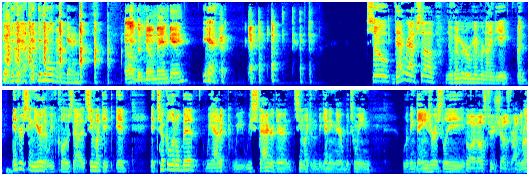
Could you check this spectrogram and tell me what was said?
the, the No Man Gang. oh the No Man Gang. Yeah. So that wraps up November to Remember '98. A interesting year that we've closed out. It seemed like it it, it took a little bit. We had a we, we staggered there, and it seemed like in the beginning there between Living Dangerously, Boy, those two shows run together.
